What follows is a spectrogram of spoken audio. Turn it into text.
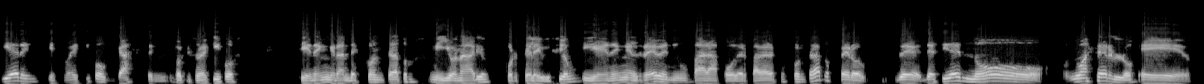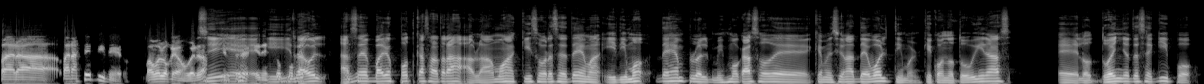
quieren que esos equipos gasten, porque esos equipos tienen grandes contratos millonarios por televisión, tienen el revenue para poder pagar esos contratos, pero deciden no, no hacerlo eh, para, para hacer dinero. Vamos a lo que vamos, ¿verdad? Sí, eh, y Raúl, hace varios podcasts atrás hablábamos aquí sobre ese tema y dimos de ejemplo el mismo caso de que mencionas de Baltimore, que cuando tú vinas, eh, los dueños de ese equipo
